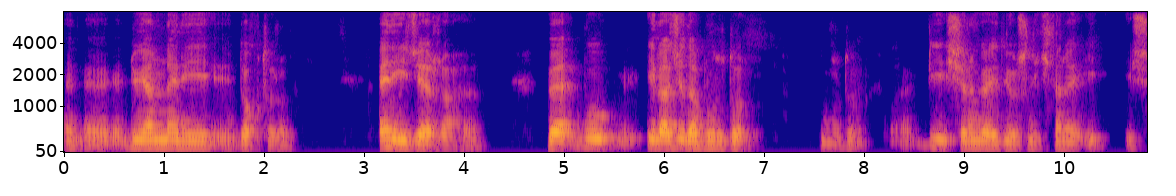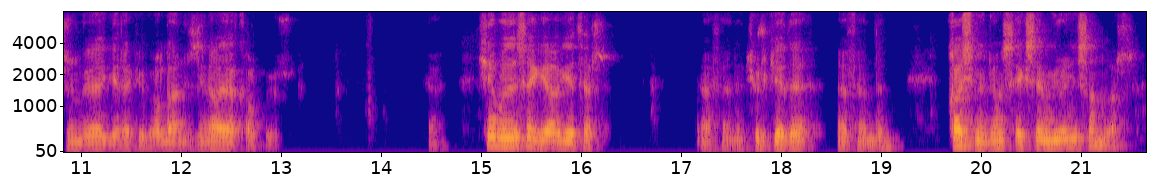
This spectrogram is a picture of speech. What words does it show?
E, dünyanın en iyi doktoru, en iyi cerrahı ve bu ilacı da buldu. Buldu. Bir şırınga ediyorsun, iki tane şırıngaya gerek yok. Allah'ın izniyle ayağa kalkıyor. Şimdi bu desek ya yeter. Efendim, Türkiye'de efendim kaç milyon? 80 milyon insan var.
